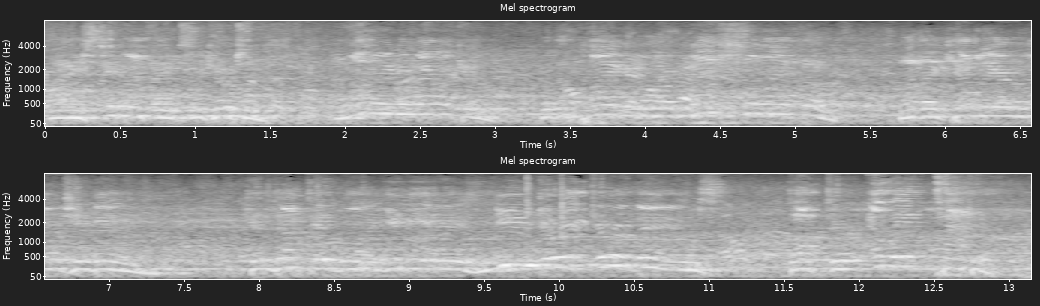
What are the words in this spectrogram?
by student athletes and coaches honoring America with the playing of our national anthem by the Cavalier Marching Band, conducted by UVA's new Director of Bands, Dr. Elliot Tackett.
